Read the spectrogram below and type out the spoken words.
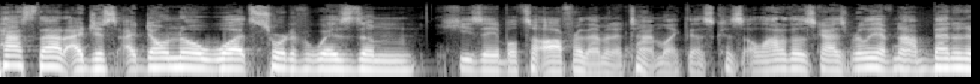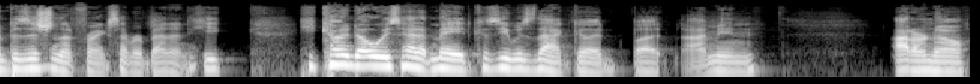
past that, I just I don't know what sort of wisdom he's able to offer them in a time like this because a lot of those guys really have not been in a position that Frank's ever been in. He he kind of always had it made because he was that good, but I mean. I don't know.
